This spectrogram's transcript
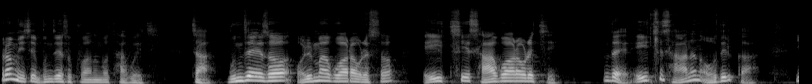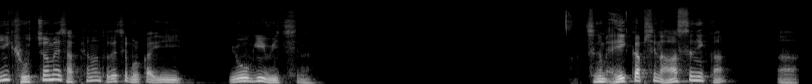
그럼 이제 문제에서 구하는 거 다 구했지 자 문제에서 얼마 구하라고 그랬어? h4 구하라고 그랬지 근데 h4는 어딜까? 이 교점의 좌표는 도대체 뭘까? 이 여기 위치는 지금 a 값이 나왔으니까 어,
